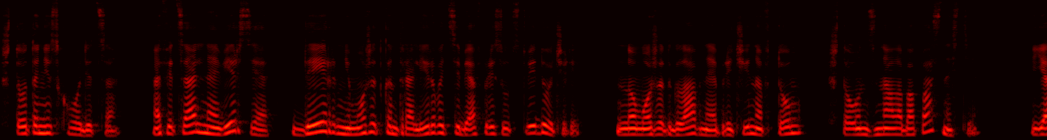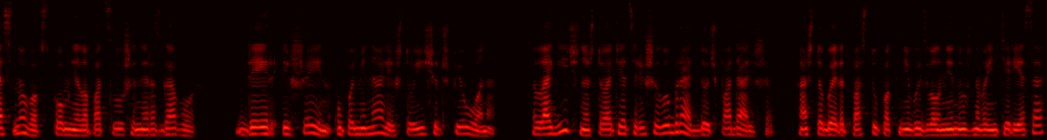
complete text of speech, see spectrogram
Что-то не сходится. Официальная версия – Дейр не может контролировать себя в присутствии дочери. Но, может, главная причина в том, что он знал об опасности? Я снова вспомнила подслушанный разговор. Дейр и Шейн упоминали, что ищут шпиона. Логично, что отец решил убрать дочь подальше, а чтобы этот поступок не вызвал ненужного интереса,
